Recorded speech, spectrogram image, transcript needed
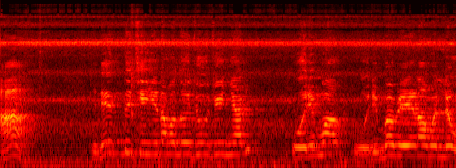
ആ ഇനി എന്ത് ചെയ്യണമെന്ന് ചോദിച്ചു കഴിഞ്ഞാൽ ഒരുമ ഒരുമ വേണമല്ലോ.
